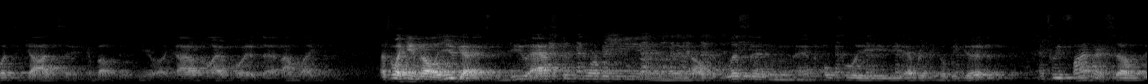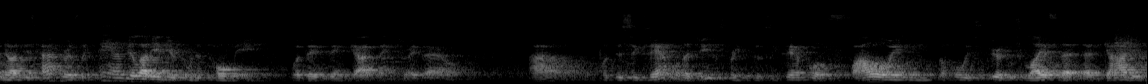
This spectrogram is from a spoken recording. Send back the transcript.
What's God saying about this?" And you're like, "I don't know. I avoided that." I'm like, that's why I came to all you guys. Can you ask him for me, and then I'll just listen, and hopefully everything will be good. And so we find ourselves, you know, at these times where it's like, man, it'd be a lot easier if someone just told me what they think God thinks right now. Uh, but this example that Jesus brings is this example of following the Holy Spirit, this life that, that God is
